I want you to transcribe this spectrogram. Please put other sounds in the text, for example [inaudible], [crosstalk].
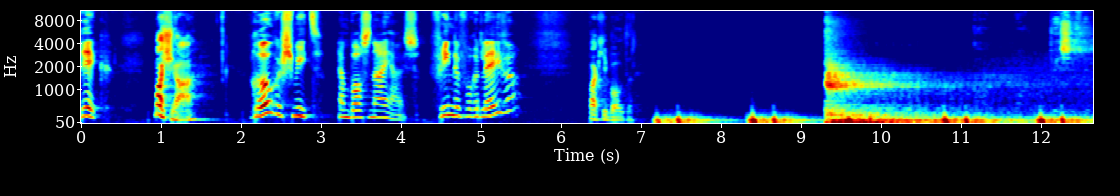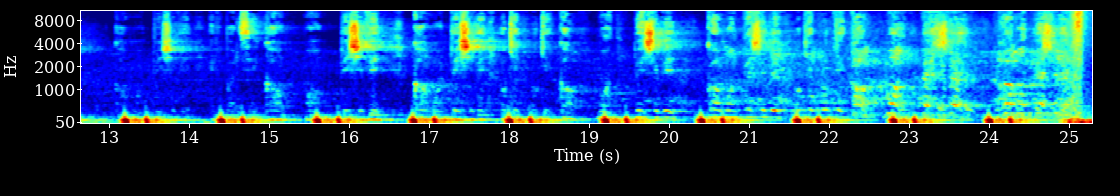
Rick, Masja, Roger Schmid en Bas Nijhuis. Vrienden voor het leven? pak je boter. Come on, Bishop. Okay, okay, come on, Bishop. Come on, Bishop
